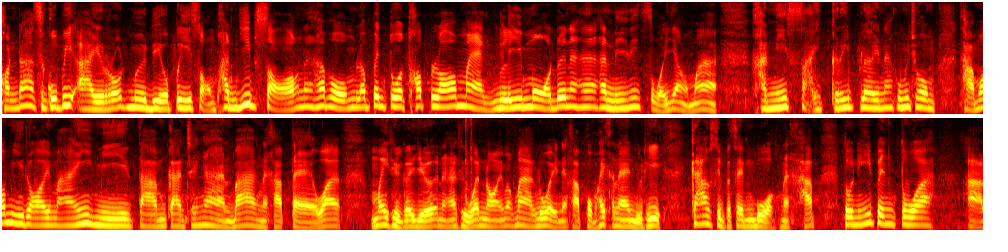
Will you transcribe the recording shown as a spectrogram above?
Honda Scoopy i รถมือเดียวปี 2022 นะครับผม แล้วเป็นตัวท็อปล้อแม็กรีโมทด้วยนะฮะ คันนี้นี่สวยอย่างมาก คันนี้ใส่กริปเลยนะคุณผู้ชม ถามว่ามีรอยไหมมีตามการใช้งานบ้างนะครับ แต่ว่าไม่ถึงกับเยอะนะฮะ ถือว่าน้อยมากๆด้วยนะครับ ผมให้คะแนนอยู่ที่ 90%บวกนะครับ ตัวนี้เป็นตัว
